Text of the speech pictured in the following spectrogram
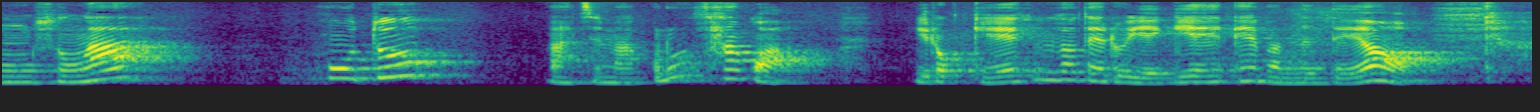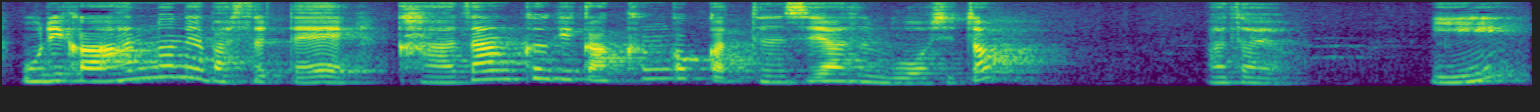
봉숭아, 호두, 마지막으로 사과. 이렇게 순서대로 얘기해 봤는데요. 우리가 한눈에 봤을 때 가장 크기가 큰 것 같은 씨앗은 무엇이죠? 맞아요. 이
